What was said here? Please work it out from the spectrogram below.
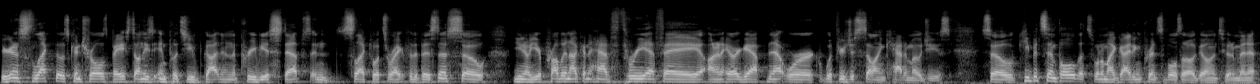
You're going to select those controls based on these inputs you've gotten in the previous steps and select what's right for the business. So, you know, you're probably not going to have 3FA on an air gap network if you're just selling cat emojis. So keep it simple. That's one of my guiding principles that I'll go into in a minute.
